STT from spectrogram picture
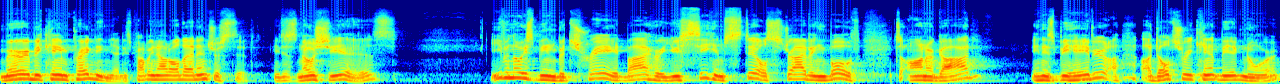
Mary became pregnant yet. He's probably not all that interested. He just knows she is. Even though he's being betrayed by her, you see him still striving both to honor God in his behavior. Adultery can't be ignored.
